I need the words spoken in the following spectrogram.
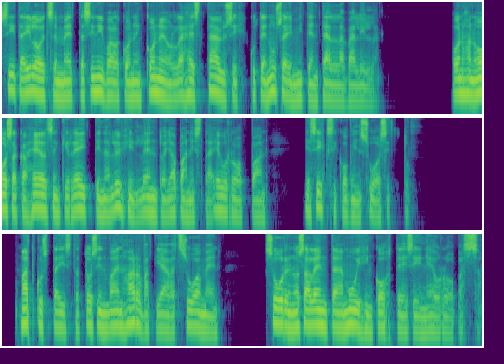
Siitä iloitsemme, että sinivalkoinen kone on lähes täysi, kuten useimmiten tällä välillä. Onhan Osaka Helsinki reittinä lyhin lento Japanista Eurooppaan ja siksi kovin suosittu. Matkustajista tosin vain harvat jäävät Suomeen, suurin osa lentää muihin kohteisiin Euroopassa.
